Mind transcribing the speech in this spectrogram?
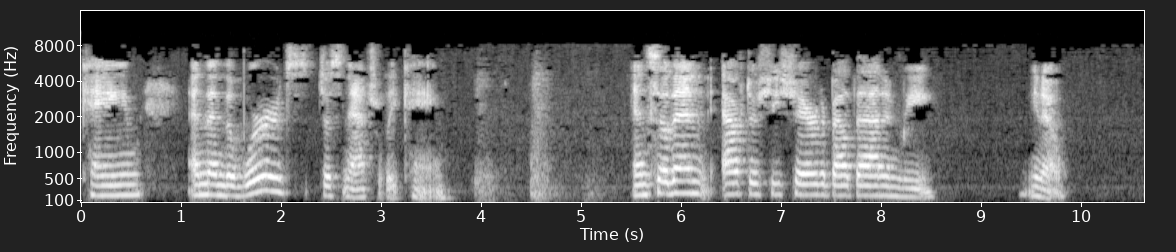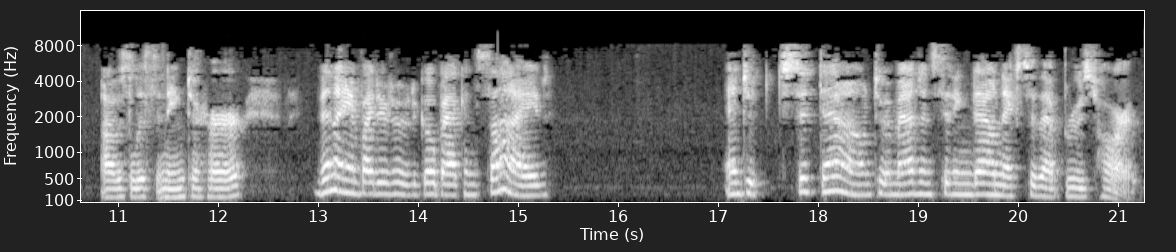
came and then the words just naturally came. And so then after she shared about that and we, you know, I was listening to her, then I invited her to go back inside and to sit down, to imagine sitting down next to that bruised heart.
